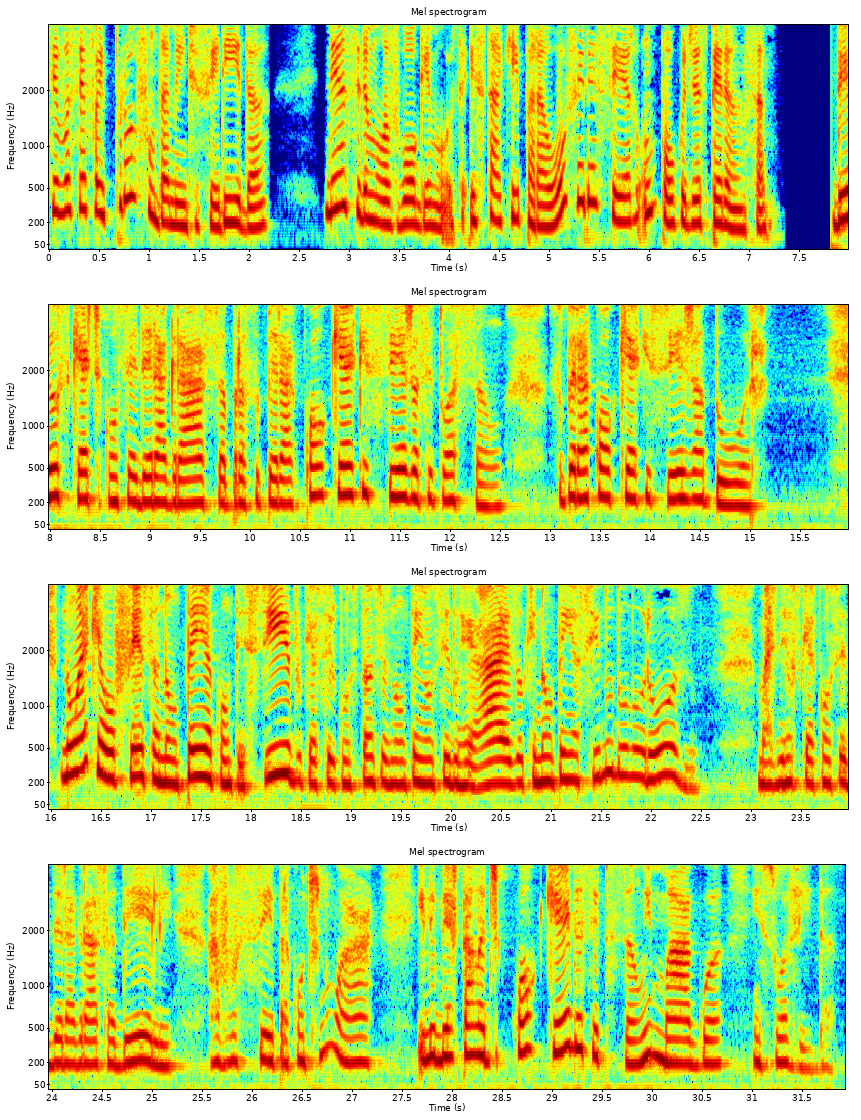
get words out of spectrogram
Se você foi profundamente ferida, Nancy DeMoss Wogemuth está aqui para oferecer um pouco de esperança. Deus quer te conceder a graça para superar qualquer que seja a situação, superar qualquer que seja a dor. Não é que a ofensa não tenha acontecido, que as circunstâncias não tenham sido reais ou que não tenha sido doloroso, mas Deus quer conceder a graça dele a você para continuar e libertá-la de qualquer decepção e mágoa em sua vida.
